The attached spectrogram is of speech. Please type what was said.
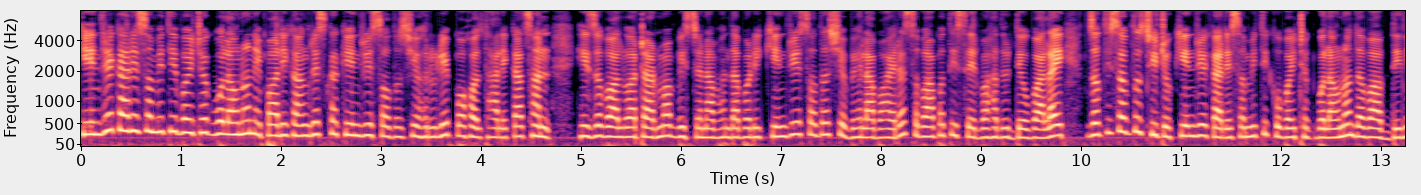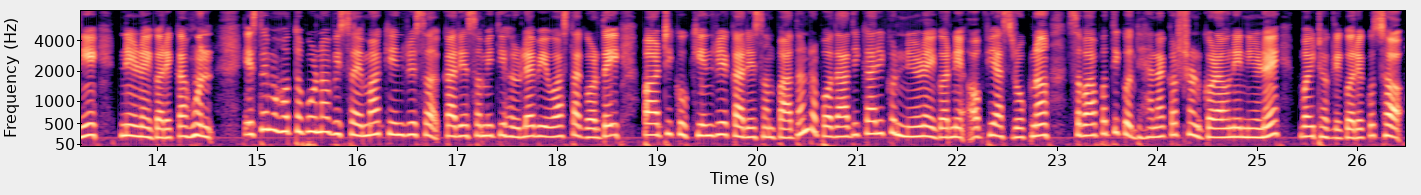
केन्द्रीय कार्य समिति बैठक बोलाउन नेपाली काङ्ग्रेसका केन्द्रीय सदस्यहरूले पहल थालेका छन्। हिजो बालुवाटारमा बीसजना भन्दा बढी केन्द्रीय सदस्य भेला भएर सभापति शेरबहादुर देउवालाई जतिसक्दो छिटो केन्द्रीय कार्य समितिको बैठक बोलाउन दबाव दिने निर्णय गरेका हुन्। यस्तै महत्वपूर्ण विषयमा केन्द्रीय कार्य समितिहरूलाई व्यवस्था गर्दै पार्टीको केन्द्रीय कार्य सम्पादन र पदाधिकारीको निर्णय गर्ने अभ्यास रोक्न सभापतिको ध्यानाकर्षण गराउने निर्णय बैठकले गरेको छ।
